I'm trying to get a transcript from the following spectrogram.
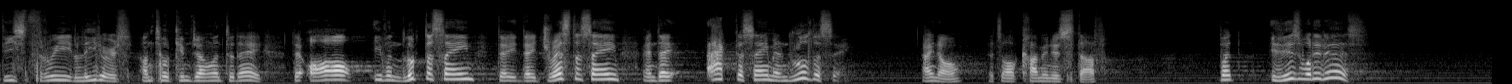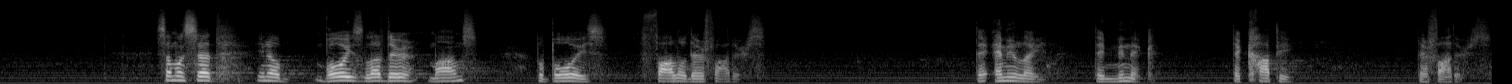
These three leaders until Kim Jong un today, they all even look the same, they, they dress the same, and they act the same and rule the same. I know, it's all communist stuff. But it is what it is. Someone said, you know, boys love their moms, but boys follow their fathers. They emulate, they mimic, they copy their fathers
